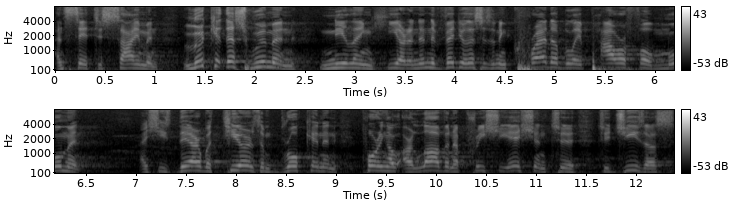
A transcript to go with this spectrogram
and said to Simon, Look at this woman kneeling here. And in the video, this is an incredibly powerful moment. And she's there with tears and broken and pouring out our love and appreciation to, to Jesus.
